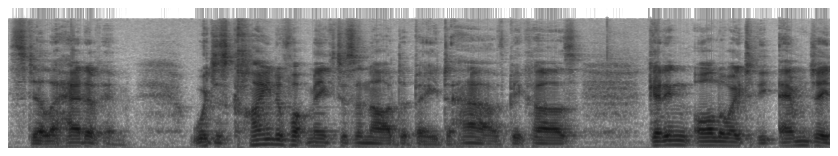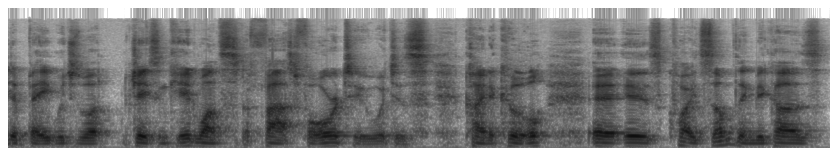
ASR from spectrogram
still ahead of him, which is kind of what makes this an odd debate to have because getting all the way to the MJ debate, which is what Jason Kidd wants to fast forward to, which is kind of cool, is quite something because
